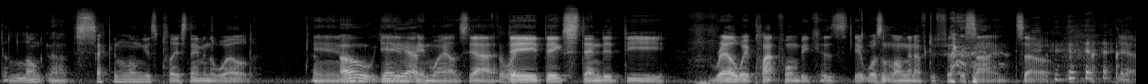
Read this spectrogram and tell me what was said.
the long, uh, the second longest place name in the world. In, Oh, yeah, in, yeah. in Wales. Yeah, The, like- they they extended the railway platform because it wasn't long enough to fit the sign. So, yeah.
